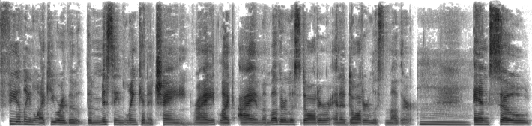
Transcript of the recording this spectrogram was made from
feeling like you are the the missing link in a chain, right? Like I am a motherless daughter and a daughterless mother. Mm. And so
